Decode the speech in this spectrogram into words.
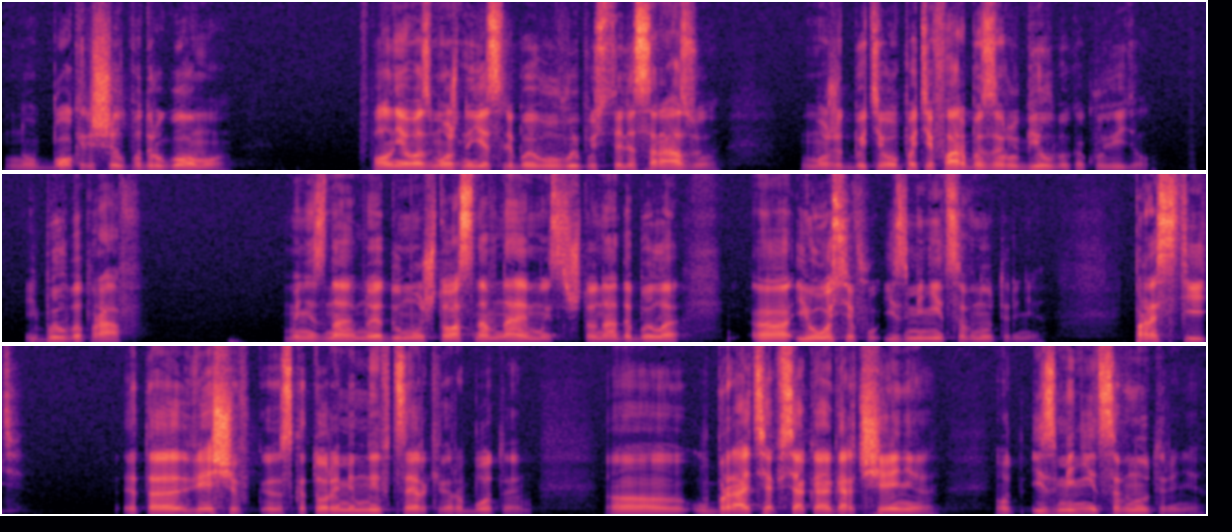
Но Бог решил по-другому. Вполне возможно, если бы его выпустили сразу, может быть, его Патифар бы зарубил бы, как увидел. И был бы прав. Мы не знаем. Но я думаю, что основная мысль, что надо было э, Иосифу измениться внутренне. Простить. Это вещи, с которыми мы в церкви работаем. Э, убрать всякое огорчение. Вот измениться внутренне.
